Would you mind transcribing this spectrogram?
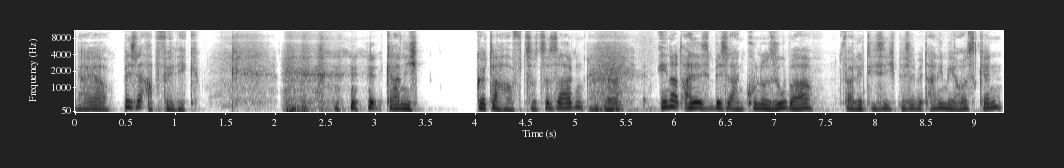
naja, ein bisschen abfällig. Gar nicht götterhaft sozusagen. Mhm. Erinnert alles ein bisschen an Konosuba, für alle, die sich ein bisschen mit Anime auskennen.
